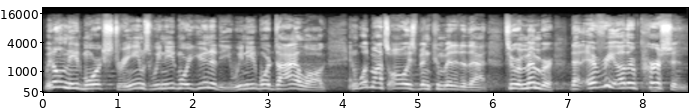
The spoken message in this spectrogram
We don't need more extremes. We need more unity. We need more dialogue. And Woodmont's always been committed to that, to remember that every other person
